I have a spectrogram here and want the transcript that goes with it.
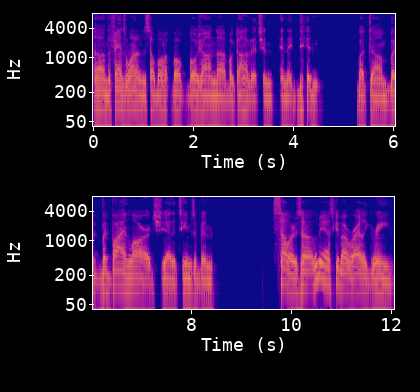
uh, the fans wanted them to sell Bo- Bo- Bojan uh, Bogdanovic, and and they didn't. But um, but but by and large, yeah, the teams have been sellers. Uh, let me ask you about Riley Greene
